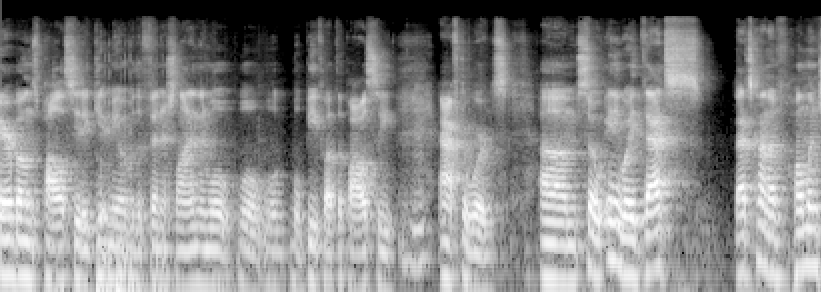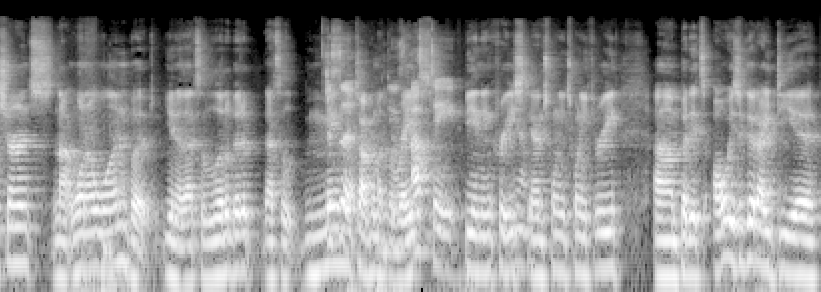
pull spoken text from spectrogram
bare bones policy to get me over the finish line, and then we'll we'll we'll, we'll beef up the policy Mm-hmm. afterwards. Um, so anyway, that's that's kind of home insurance, not 101, but you know that's a little bit of that's a, mainly a talking about the rates update. being increased Yeah. in 2023. Um, but it's always a good idea.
